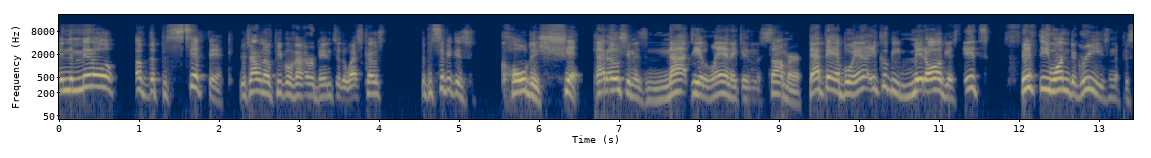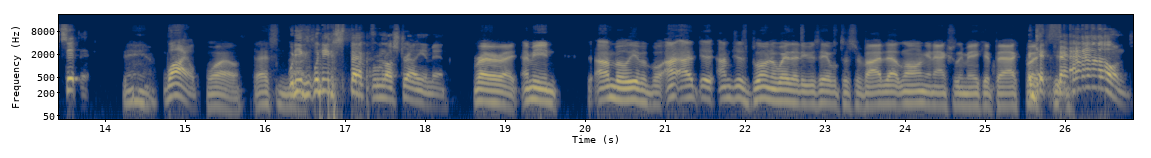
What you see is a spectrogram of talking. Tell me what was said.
in the middle of the Pacific, which I don't know if people have ever been to the West Coast. The Pacific is cold as shit. That ocean is not the Atlantic in the summer. That bad boy, it could be mid August. It's 51 degrees in the Pacific. Damn. Wild. Wild. That's What do you what do you expect from an Australian man? Right, right, right. I mean, unbelievable. I, I, I'm just blown away that he was able to survive that long and actually make it back. But Get found.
